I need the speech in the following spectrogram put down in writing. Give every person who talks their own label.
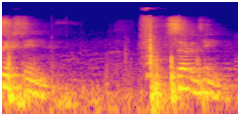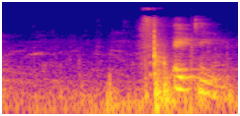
Speaker 1: 16, 17, 18,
